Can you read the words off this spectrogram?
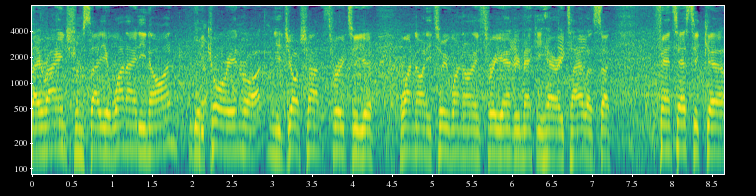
they range from, say, your 189, yeah. your Corey Enright, and your Josh Hunt through to your 192, 193, Andrew Mackie, Harry Taylor. So fantastic uh,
